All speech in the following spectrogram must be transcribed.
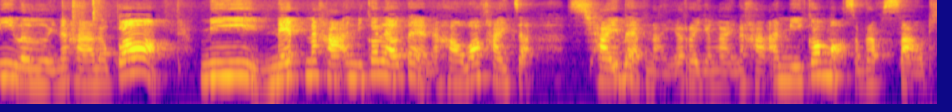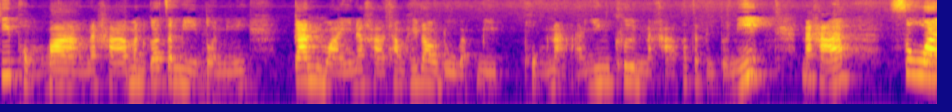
นี่เลยนะคะ แล้วก็มีเน็ตนะคะ อันนี้ก็แล้วแต่นะคะว่าใครจะใช้แบบไหนอะไรยังไงนะคะ อันนี้ก็เหมาะสำหรับสาวที่ผมบางนะคะ มันก็จะมีตัวนี้กั้นไว้นะคะทำให้เราดูแบบมี ผมหนายิ่งขึ้นนะคะ ก็จะเป็นตัวนี้นะคะ ส่วน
